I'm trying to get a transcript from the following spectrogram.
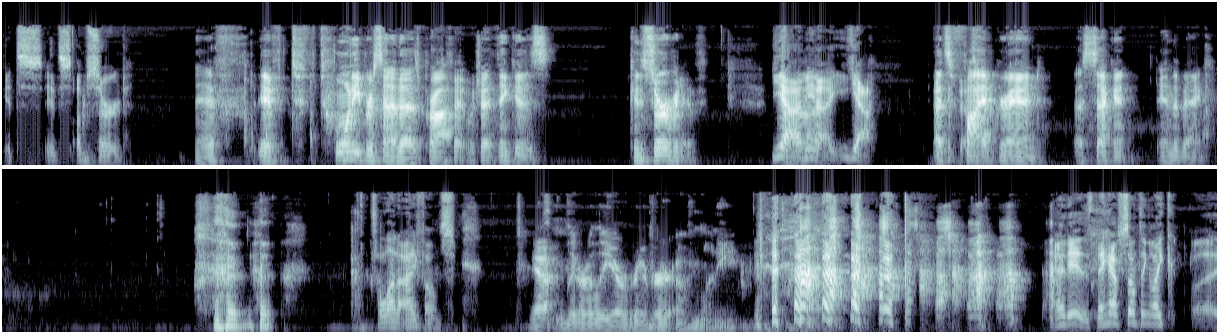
It's it's absurd. If if twenty percent of that is profit, which I think is conservative, Yeah, I mean, Uh, I, yeah, I that's think five grand a second in the bank. it's a lot of iPhones. Yeah. Literally a river of money. It is. They have something like uh,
